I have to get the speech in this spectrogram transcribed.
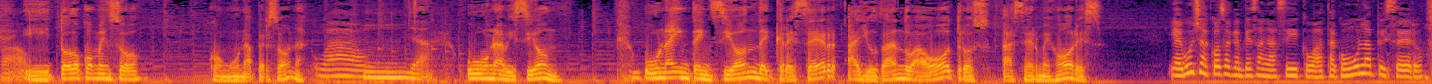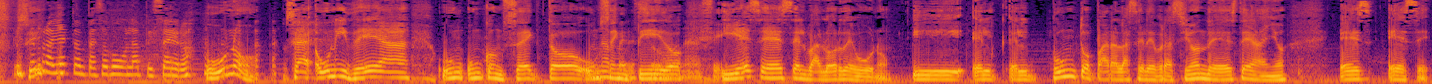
Wow. Y todo comenzó con una persona Wow. Mm, ya. una visión, una intención de crecer ayudando a otros a ser mejores. Y hay muchas cosas que empiezan así, como hasta con un lapicero. Este proyecto empezó con un lapicero. Uno, o sea, una idea, un, un concepto, un Una sentido, persona, sí. y ese es el valor de uno. Y el, el punto para la celebración de este año es ese,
